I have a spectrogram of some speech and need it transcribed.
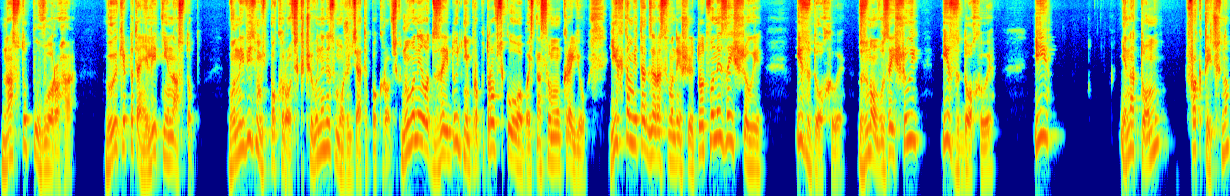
наступу ворога. Велике питання: літній наступ. Вони візьмуть Покровськ, чи вони не зможуть взяти Покровськ? Ну вони от зайдуть Дніпропетровську область на самому краю. Їх там і так зараз винищують. От вони зайшли і здохли. Знову зайшли і здохли. І, і на тому фактично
